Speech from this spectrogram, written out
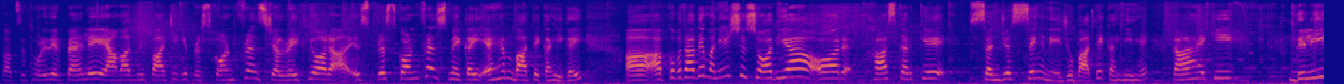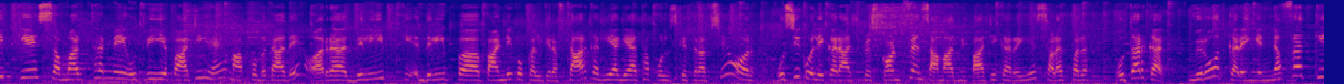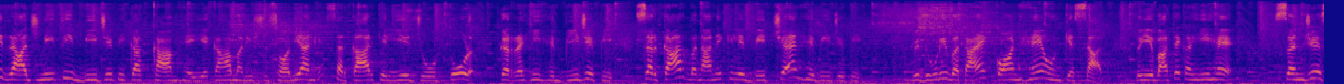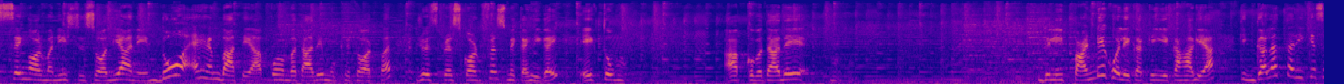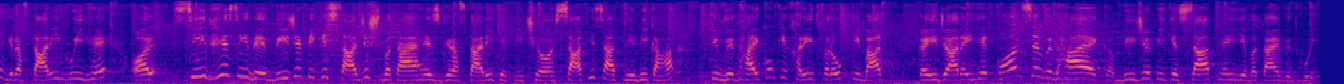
तो आपसे थोड़ी देर पहले आम आदमी पार्टी की प्रेस कॉन्फ्रेंस चल रही थी और इस प्रेस कॉन्फ्रेंस में कई अहम बातें कही गई। आपको बता दें, मनीष सिसोदिया और खास करके संजय सिंह ने जो बातें कही है, कहा है कि दिलीप के समर्थन में उतरी ये पार्टी है, हम आपको बता दें, और दिलीप दिलीप पांडे को कल गिरफ़्तार कर लिया गया था पुलिस की तरफ़ से, और उसी को लेकर आज प्रेस कॉन्फ्रेंस आम आदमी पार्टी कर रही है, सड़क पर उतरकर विरोध करेंगे। नफरत की राजनीति बीजेपी का काम है, ये कहा मनीष सिसोदिया ने। सरकार के लिए जोड़ तोड़ कर रही है बीजेपी। सरकार बनाने के लिए बेचैन है बीजेपी। विधूड़ी बताएँ कौन है उनके साथ। तो ये बातें कही हैं संजय सिंह और मनीष सिसोदिया ने। दो अहम बातें आपको हम बता दें मुख्य तौर पर, जो इस प्रेस कॉन्फ्रेंस में कही गई। एक तो आपको बता दें, दिलीप पांडे को लेकर के ये कहा गया कि गलत तरीके से गिरफ्तारी हुई है और सीधे सीधे बीजेपी की साजिश बताया है इस गिरफ्तारी के पीछे। और साथ ही साथ ये भी कहा कि विधायकों की खरीद फरोख्त की बात कही जा रही है। कौन से विधायक बीजेपी के साथ हैं ये बताएँ विधुड़ी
